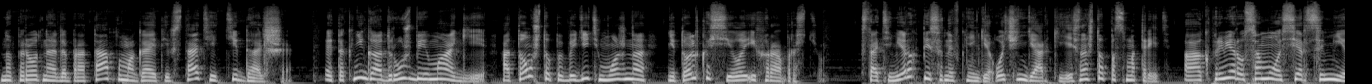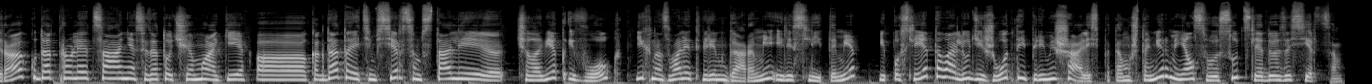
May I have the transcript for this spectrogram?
но природная доброта помогает ей встать и идти дальше. Это книга о дружбе и магии, о том, что победить можно не только силой и храбростью. Кстати, мир, описанный в книге, очень яркий, есть на что посмотреть. А, к примеру, само сердце мира, куда отправляется Аня, средоточие магии. А, когда-то этим сердцем стали человек и волк. Их назвали твилингарами или слитами. И после этого люди и животные перемешались, потому что мир менял свою суть, следуя за сердцем.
